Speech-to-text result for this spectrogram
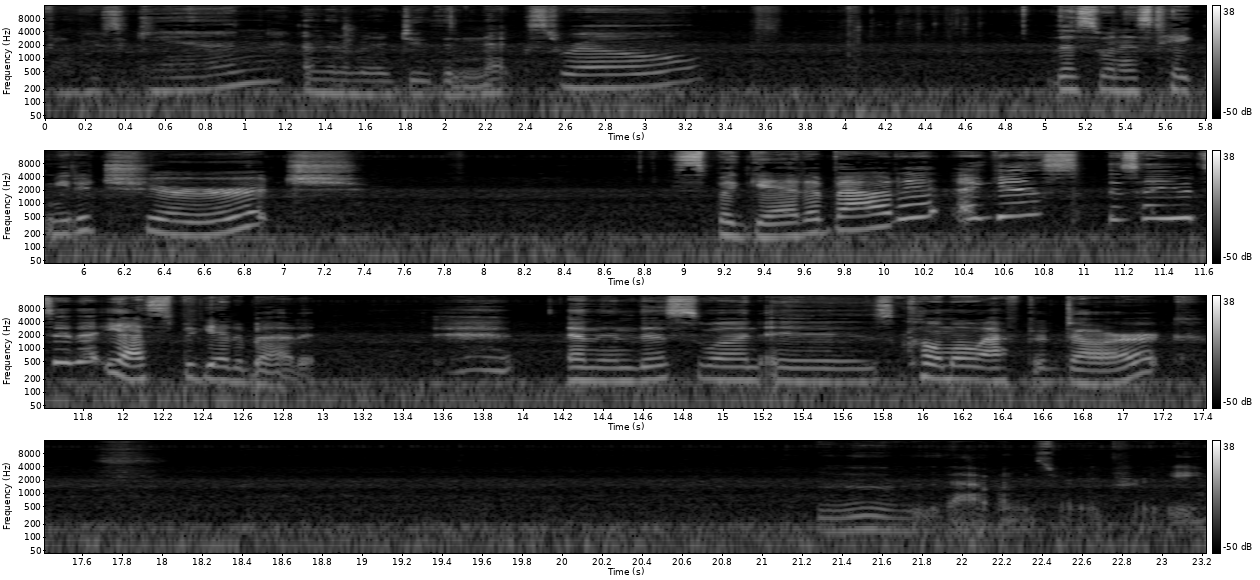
fingers again. And then I'm gonna do the next row. This one is Take Me to Church. Spaghetti about it, I guess, is how you would say that? Yeah, spaghetti about it. And then this one is Como After Dark. Ooh, that one's really pretty.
